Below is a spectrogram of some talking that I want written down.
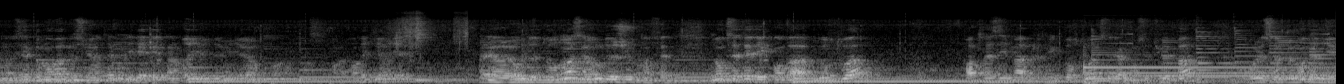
on disait comment va monsieur Intel, il été timbré une demi-heure, on attendait qu'il revienne. Alors le home de tournoi, c'est un home de joute en fait. Donc c'était des combats courtois, pas très aimables, mais courtois, c'est-à-dire qu'on ne se tuait pas, on voulait simplement gagner.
